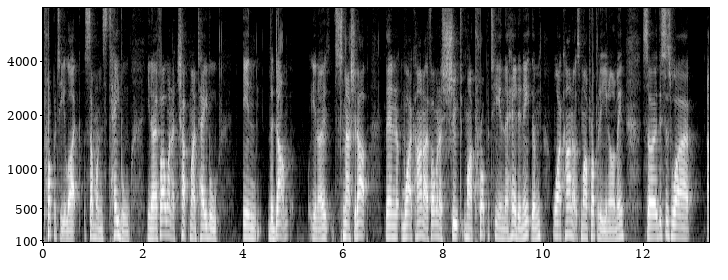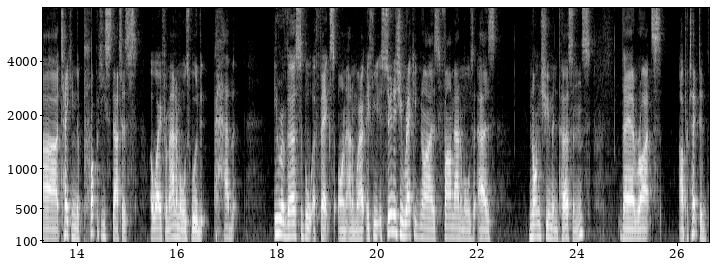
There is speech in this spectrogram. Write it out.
property, like someone's table. You know, if I want to chuck my table in the dump, you know, smash it up, then why can't I? If I want to shoot my property in the head and eat them, why can't I? It's my property, you know what I mean? So this is why uh, taking the property status away from animals would have irreversible effects on animal. If you, as soon as you recognize farm animals as non-human persons, their rights are protected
